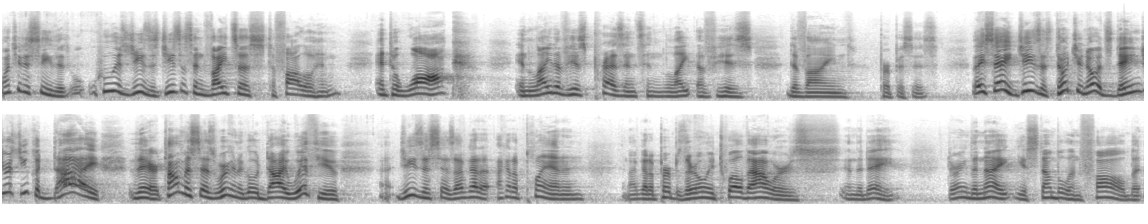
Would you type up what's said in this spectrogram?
I want you to see this. Who is Jesus? Jesus invites us to follow him and to walk in light of his presence, in light of his divine purposes. They say, Jesus, don't you know it's dangerous? You could die there. Thomas says, We're going to go die with you. Uh, Jesus says, I've got, a, I've got a plan and, and I've got a purpose. There are only 12 hours in the day. During the night, you stumble and fall, but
